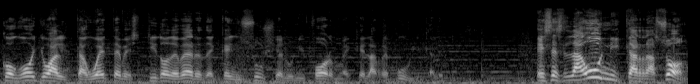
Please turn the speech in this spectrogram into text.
cogollo alcahuete vestido de verde que ensucia el uniforme que la República le puso. Esa es la única razón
